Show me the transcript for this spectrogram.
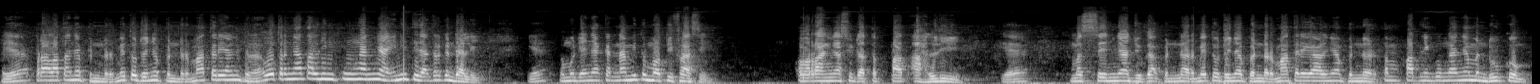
ya, peralatannya benar, metodenya benar, materialnya benar. Oh, ternyata lingkungannya ini tidak terkendali. Ya. Kemudian yang keenam itu motivasi orangnya sudah tepat ahli ya mesinnya juga benar metodenya benar materialnya benar tempat lingkungannya mendukung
